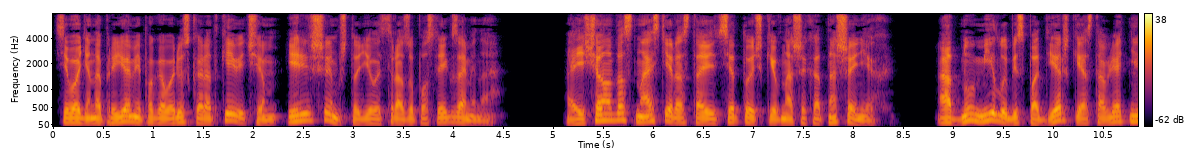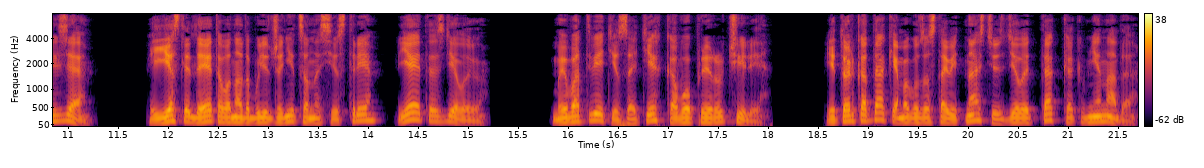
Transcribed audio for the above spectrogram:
Сегодня на приеме поговорю с Короткевичем и решим, что делать сразу после экзамена. А еще надо с Настей расставить все точки в наших отношениях. Одну Милу без поддержки оставлять нельзя. И если для этого надо будет жениться на сестре, я это сделаю. Мы в ответе за тех, кого приручили. И только так я могу заставить Настю сделать так, как мне надо.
